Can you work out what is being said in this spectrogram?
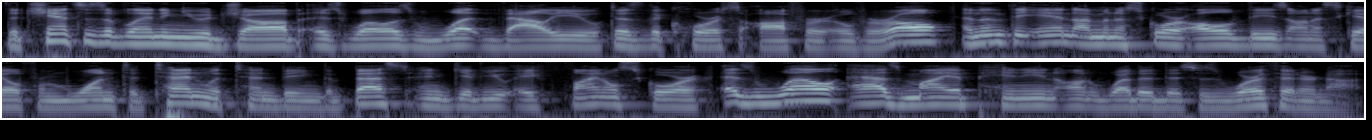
the chances of landing you a job, as well as what value does the course offer overall. And then at the end, I'm gonna score all of these on a scale from one to 10, with 10 being the best, and give you a final score, as well as my opinion on whether this is worth it or not.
